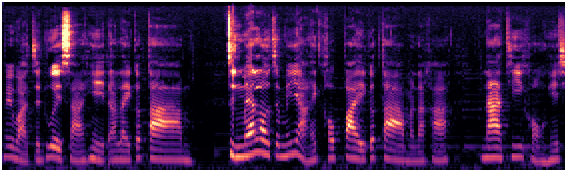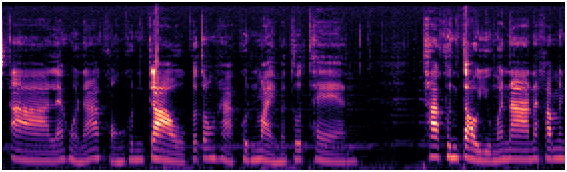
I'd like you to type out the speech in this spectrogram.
ไม่ว่าจะด้วยสาเหตุอะไรก็ตาม ถึงแม้เราจะไม่อยากให้เขาไปก็ตามนะคะ หน้าที่ของ HR และหัวหน้าของคนเก่าก็ต้องหาคนใหม่มาทดแทน ถ้าคนเก่าอยู่มานานนะคะ มัน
